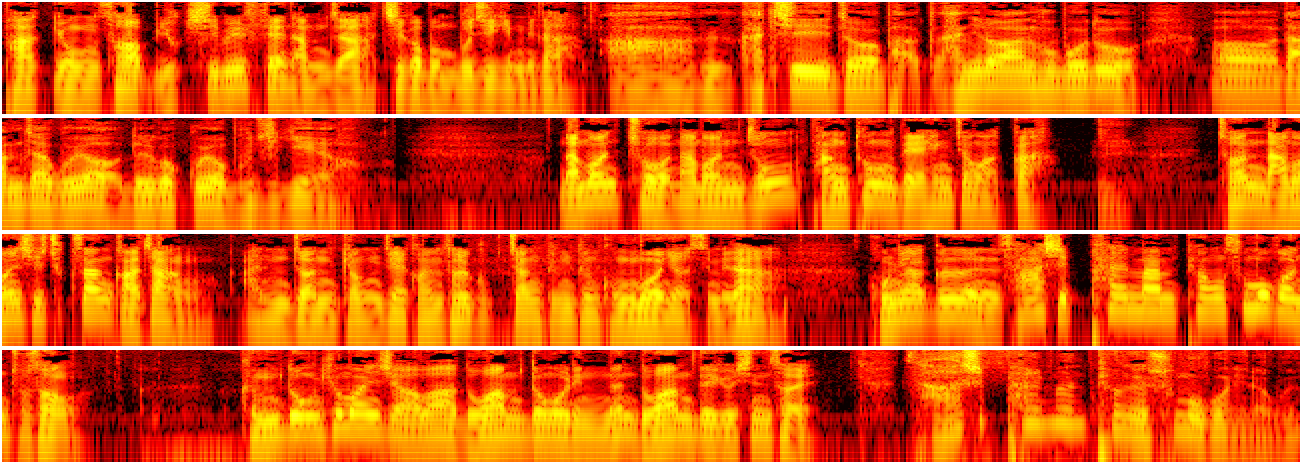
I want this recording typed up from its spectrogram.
박용섭 61세 남자 직업은 무직입니다. 아, 그, 같이, 저, 바- 단일화한 후보도, 어, 남자고요 늙었고요, 무직이에요. 남원초 남원중 방통대 행정학과 전 남원시 축산과장 안전경제건설국장 등등 공무원이었습니다. 공약은 48만 평 수목원 조성 금동 휴먼시아와 노암동을 잇는 노암대교 신설 48만 평의 수목원이라고요?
